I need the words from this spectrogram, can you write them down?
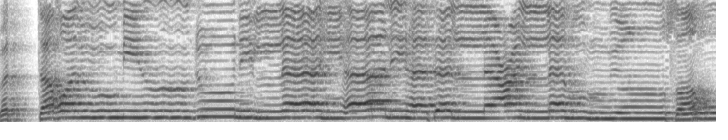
واتخذوا من دون الله آلهة لعلهم ينصرون.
